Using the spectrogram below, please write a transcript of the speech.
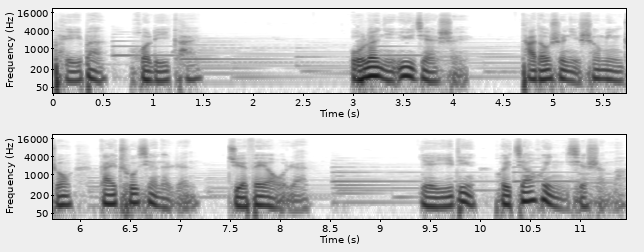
陪伴或离开。无论你遇见谁，他都是你生命中该出现的人，绝非偶然，也一定会教会你些什么。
